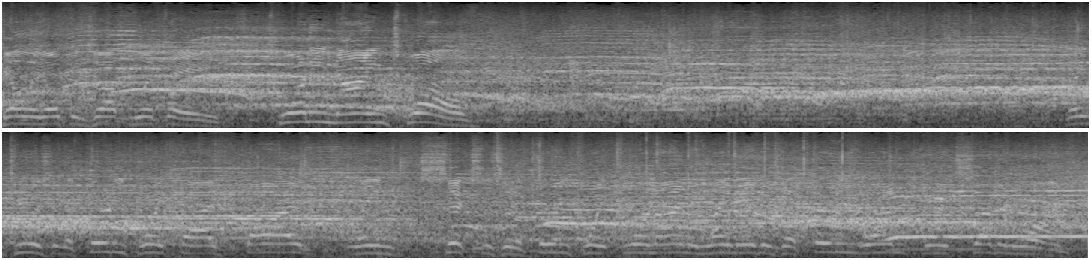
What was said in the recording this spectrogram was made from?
Kelly opens up with a 29-12. Lane 2 is at a 30.55, lane 6 is at a 30.49, and lane 8 is at 31.71.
